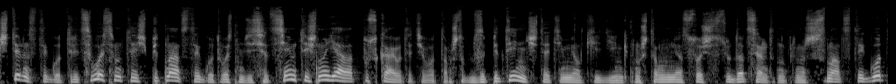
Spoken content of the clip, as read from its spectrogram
2014 год 38 тысяч, 15 год 87 тысяч. Ну, я отпускаю вот эти вот там, чтобы запятые не читать эти мелкие деньги, потому что у меня с точностью доцента, например, 16 год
